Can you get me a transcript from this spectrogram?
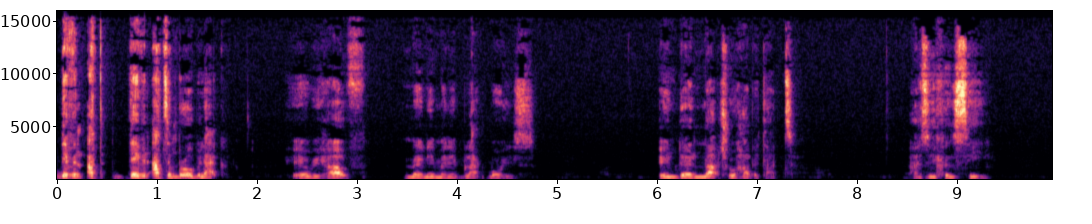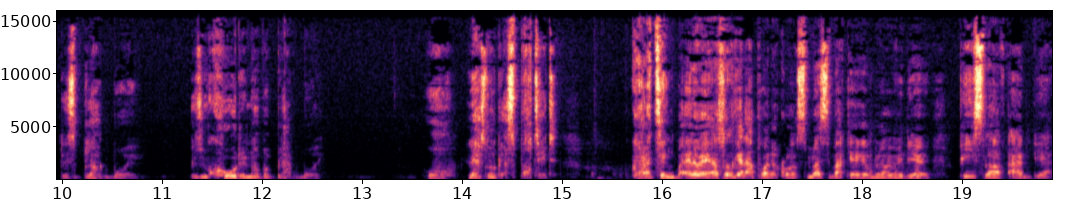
David At- David Attenborough will be like, "Here we have many many black boys in their natural habitat. As you can see, this black boy is called another black boy. Oh, let's not get spotted." Kind of thing. But anyway, I just want to get that point across. Mercy back here, give me another video. Peace, love, and yeah.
